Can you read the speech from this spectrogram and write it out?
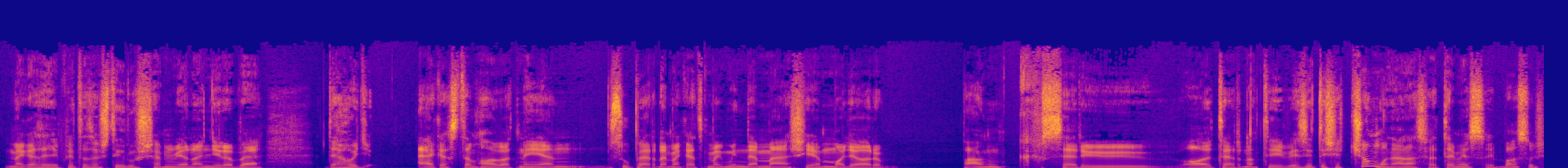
meg ez egyébként az a stílus sem jön annyira be, de hogy elkezdtem hallgatni ilyen szupernemeket, meg minden más ilyen magyar punk-szerű alternatív érzét, és egy csomónál azt vettem észre, hogy basszus,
